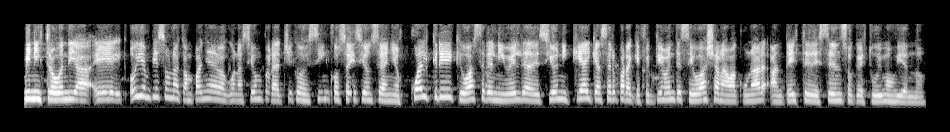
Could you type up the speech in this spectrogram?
Ministro, buen día. Eh, hoy empieza una campaña de vacunación para chicos de 5, 6 y 11 años. ¿Cuál cree que va a ser el nivel de adhesión y qué hay que hacer para que efectivamente se vayan a vacunar ante este descenso que estuvimos viendo?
